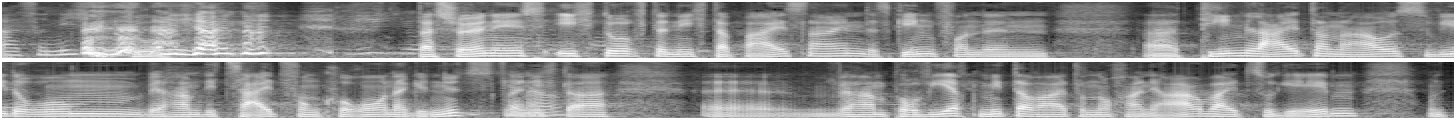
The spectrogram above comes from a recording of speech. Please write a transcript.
Also nicht nur. Das Schöne ist, ich durfte nicht dabei sein. Das ging von den äh, Teamleitern aus wiederum. Wir haben die Zeit von Corona genützt, genau. wenn ich da äh, wir haben probiert, Mitarbeitern noch eine Arbeit zu geben und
